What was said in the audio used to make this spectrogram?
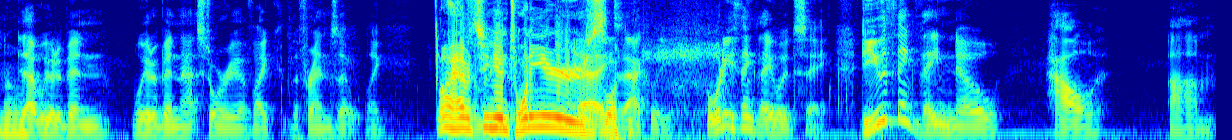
That we would have been, we would have been that story of like the friends that like oh, I haven't seen you in twenty years. yeah, exactly. But what do you think they would say? Do you think they know how um,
